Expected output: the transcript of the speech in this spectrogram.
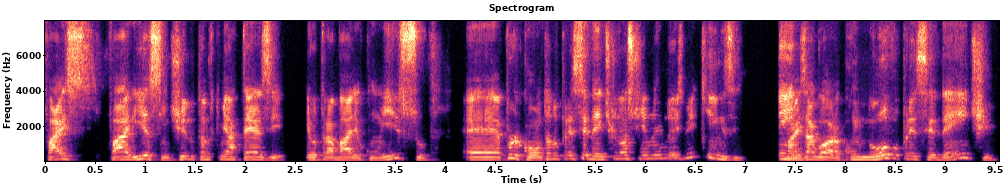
faz faria sentido, tanto que minha tese eu trabalho com isso, é, por conta do precedente que nós tínhamos em 2015. Sim. Mas agora, com o novo precedente,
